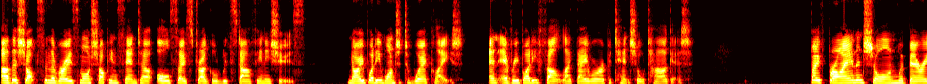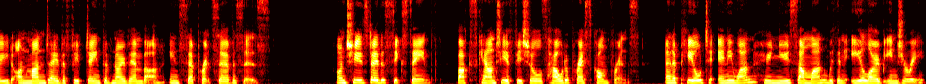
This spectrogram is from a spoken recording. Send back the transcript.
Other shops in the Rosemore shopping centre also struggled with staffing issues. Nobody wanted to work late, and everybody felt like they were a potential target. Both Brian and Sean were buried on Monday, the 15th of November, in separate services. On Tuesday, the 16th, Bucks County officials held a press conference and appealed to anyone who knew someone with an earlobe injury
